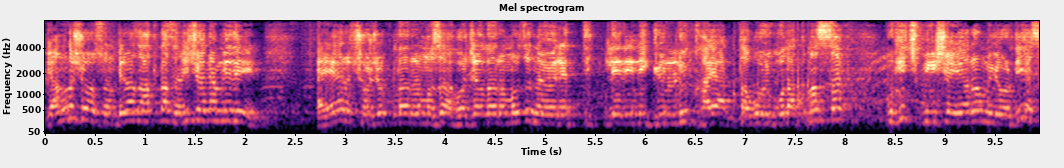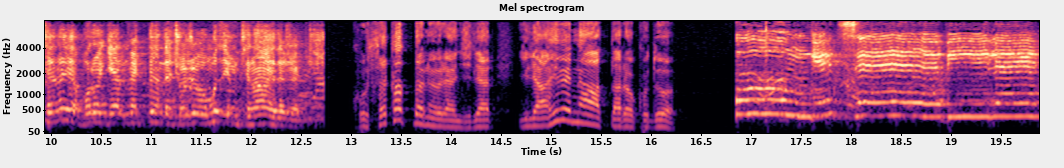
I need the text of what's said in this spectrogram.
Yanlış olsun biraz atlasın hiç önemli değil. Eğer çocuklarımıza hocalarımızın öğrettiklerini günlük hayatta uygulatmazsak bu hiçbir işe yaramıyor diye seneye bura gelmekten de çocuğumuz imtina edecek. Kursa katılan öğrenciler ilahi ve naatlar okudu. Geçse bile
